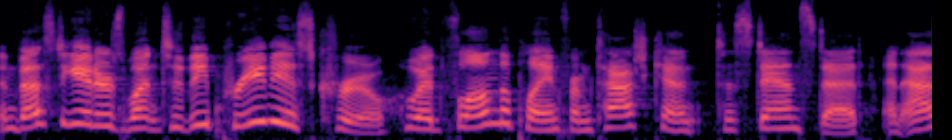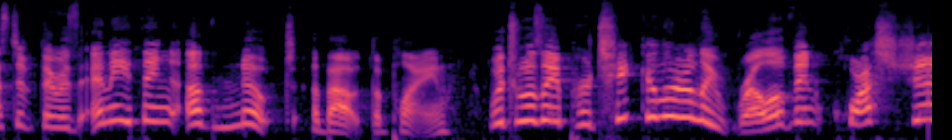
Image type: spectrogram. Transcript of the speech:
Investigators went to the previous crew who had flown the plane from Tashkent to Stansted and asked if there was anything of note about the plane, which was a particularly relevant question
